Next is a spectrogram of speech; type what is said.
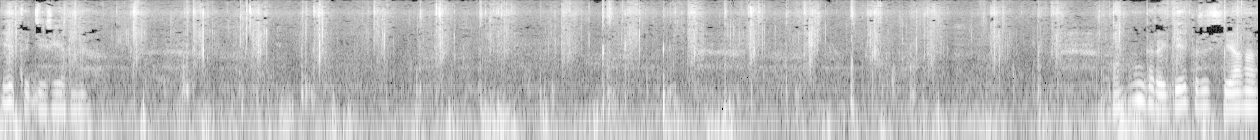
И это деревня. Дорогие друзья,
